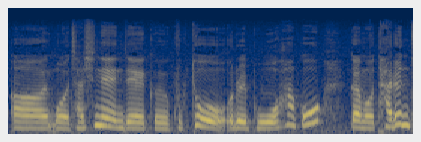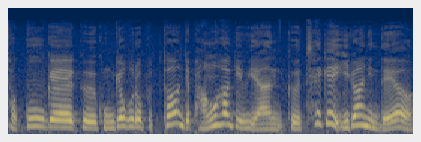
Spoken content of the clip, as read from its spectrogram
어 뭐 자신의 이제 그 국토를 보호하고 그러니까 뭐 다른 적국의 그 공격으로부터 이제 방어하기 위한 그 체계 일환인데요.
